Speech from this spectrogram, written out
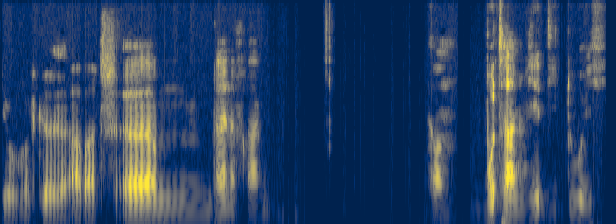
Joghurt gelabert. Ähm, deine Fragen. Komm, buttern wir die durch.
